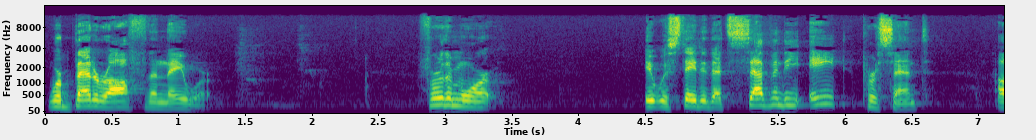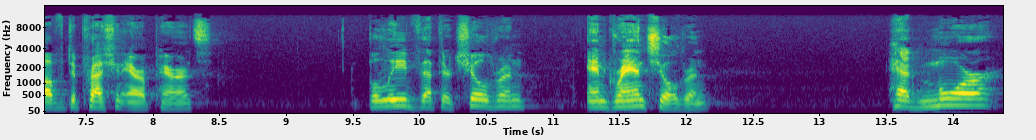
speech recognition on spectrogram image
were better off than they were. Furthermore, it was stated that 78% of Depression era parents believed that their children and grandchildren had more,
